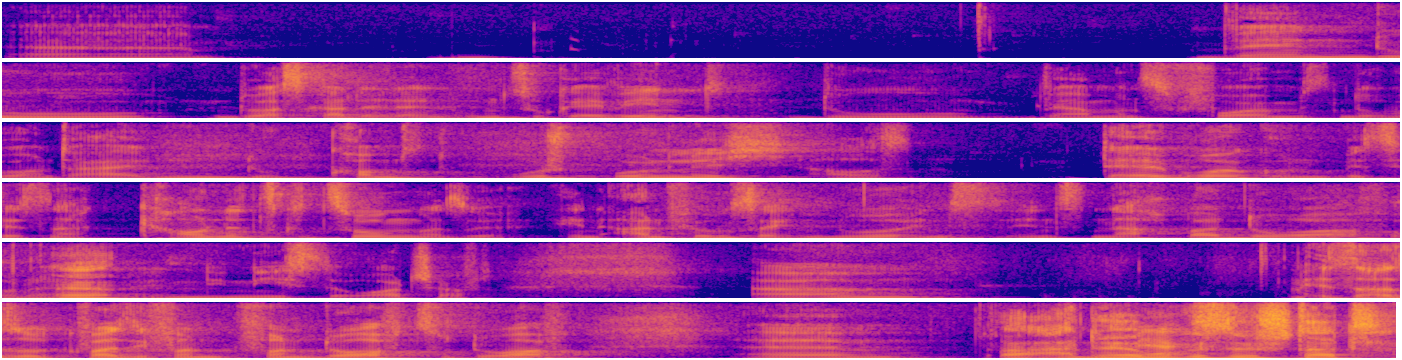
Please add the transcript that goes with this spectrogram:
Äh, wenn du, du hast gerade deinen Umzug erwähnt, du, wir haben uns vorher ein bisschen darüber unterhalten, du kommst ursprünglich aus Delbrück und bist jetzt nach Kaunitz gezogen, also in Anführungszeichen nur ins, ins Nachbardorf oder ja. in die nächste Ortschaft. Ähm, ist also quasi von, von Dorf zu Dorf. Ähm, ah, der ist eine Stadt.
